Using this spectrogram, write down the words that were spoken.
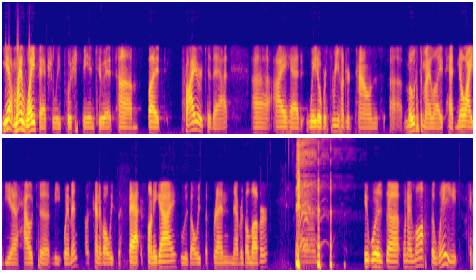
Yeah, my wife actually pushed me into it. Um, but prior to that, uh, I had weighed over 300 pounds uh, most of my life, had no idea how to meet women. I was kind of always the fat, funny guy who was always the friend, never the lover. And it was uh, when I lost the weight, I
